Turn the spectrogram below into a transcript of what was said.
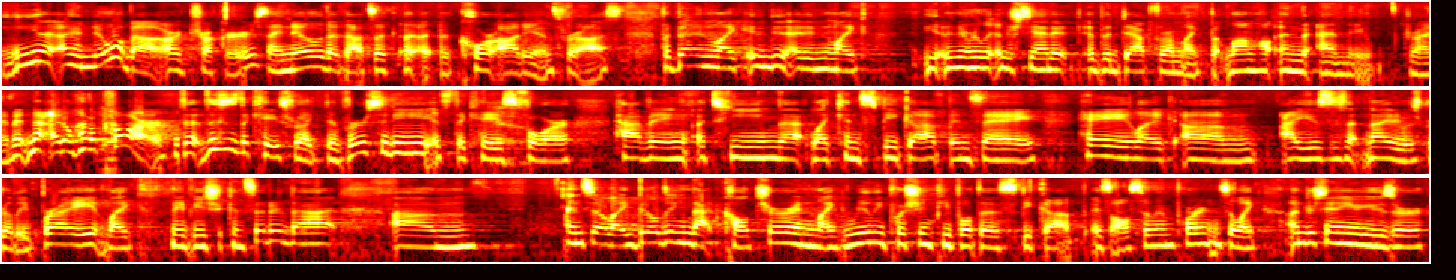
yeah, I know about our truckers. I know that that's a, a, core audience for us. But then, like, I didn't like I didn't really understand it at the depth where I'm like, but long haul, and, and they drive it. Now, I don't have a car. This is the case for like diversity. It's the case yeah. for having a team that like can speak up and say, hey, like um, I used this at night. It was really bright. Like maybe you should consider that. Um, and so like building that culture and like really pushing people to speak up is also important. So like understanding your user,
